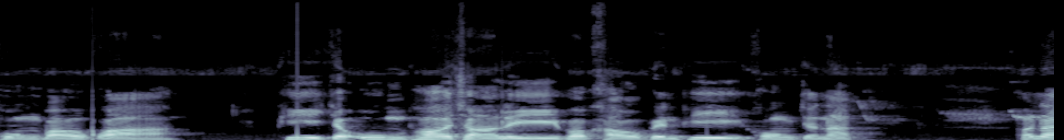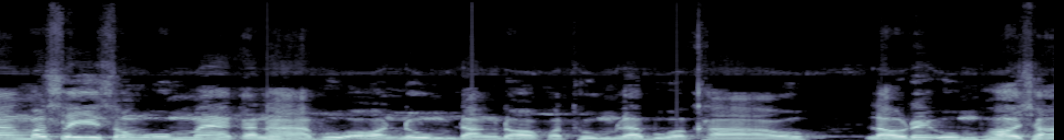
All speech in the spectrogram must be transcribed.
คงเบากว่า พี่จะอุ้มพ่อชาลี เพราะเขาเป็นพี่คงจะหนัก พระนางมัตสีทรงอุ้มแม่กันหาผู้อ่อนนุ่ม ดังดอกปทุมและบัวขาว เราได้อุ้มพ่อชา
